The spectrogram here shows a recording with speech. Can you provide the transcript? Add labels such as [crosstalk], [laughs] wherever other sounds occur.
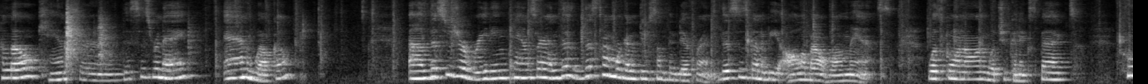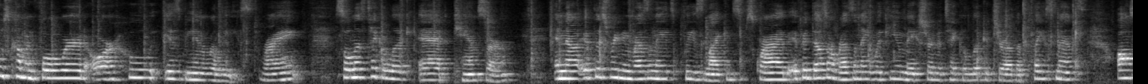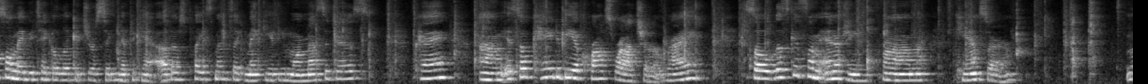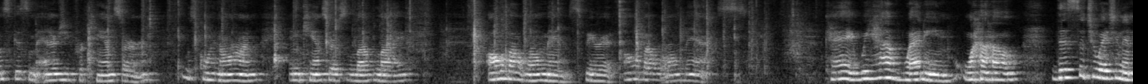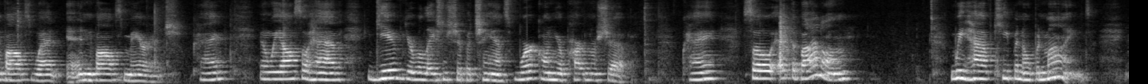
Hello, Cancer. This is Renee and welcome. Um, this is your reading, Cancer, and this, this time we're going to do something different. This is going to be all about romance. What's going on, what you can expect, who's coming forward, or who is being released, right? So let's take a look at Cancer. And now if this reading resonates, please like and subscribe. If it doesn't resonate with you, make sure to take a look at your other placements. Also, maybe take a look at your significant others placements that may give you more messages okay? Um, it's okay to be a cross-watcher, right? So let's get some energy from Cancer. Let's get some energy for Cancer. What's going on in Cancer's love life? All about romance, Spirit. All about romance. Okay, we have wedding. [laughs] Wow. This situation involves what? involves marriage. Okay. And we also have give your relationship a chance. Work on your partnership. Okay. So at the bottom, we have keep an open mind.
